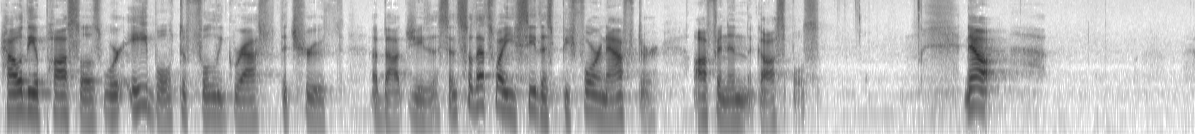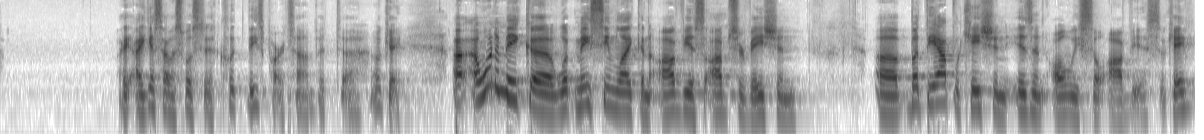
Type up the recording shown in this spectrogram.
how the apostles were able to fully grasp the truth about Jesus. And so that's why you see this before and after, often in the gospels. Now, I, I guess I was supposed to click these parts, huh? But uh, okay. I, I want to make uh, what may seem like an obvious observation, uh, but the application isn't always so obvious, okay?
